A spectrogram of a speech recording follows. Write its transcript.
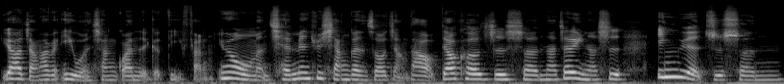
又要讲到跟艺文相关的一个地方，因为我们前面去香港的时候讲到雕刻之声，那这里呢是音乐之声。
